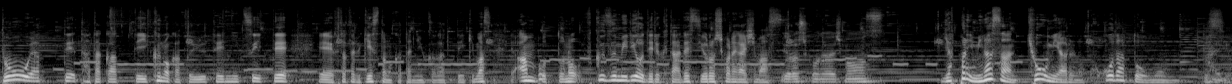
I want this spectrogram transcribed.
どうやって戦っていくのかという点についてえ再びゲストの方に伺っていきます。アンボットの福住亮ディレクターです。よろしくお願いします。よろしくお願いします、やっぱり皆さん興味あるのここだと思うんですよ、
